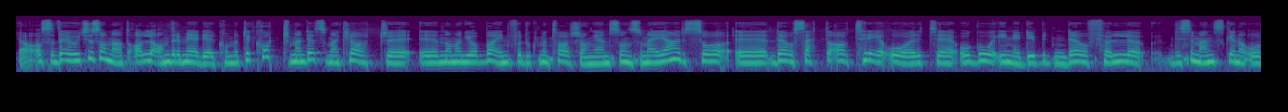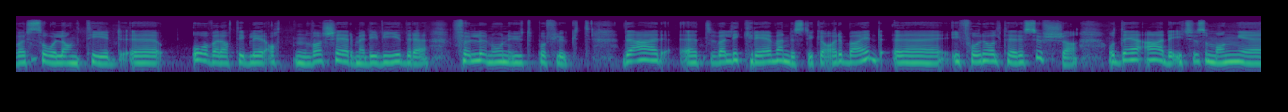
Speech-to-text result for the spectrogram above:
Ja, altså Det er jo ikke sånn at alle andre medier kommer til kort, men det som er klart eh, når man jobber innenfor dokumentarsjangeren sånn som jeg gjør, så eh, det å sette av tre år til å gå inn i dybden, det å følge disse menneskene over så lang tid eh, over at de blir 18. Hva skjer med de videre? Følger noen ut på flukt? Det er et veldig krevende stykke arbeid eh, i forhold til ressurser. Og det er det ikke så mange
